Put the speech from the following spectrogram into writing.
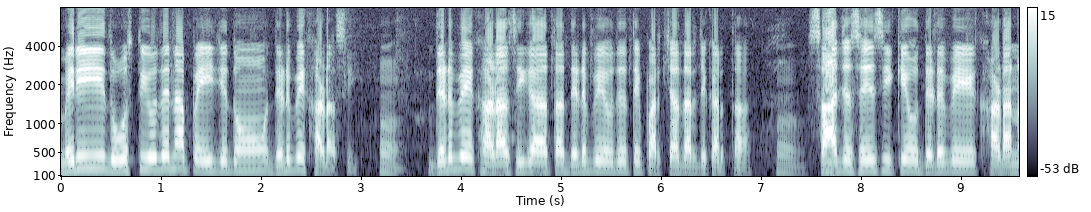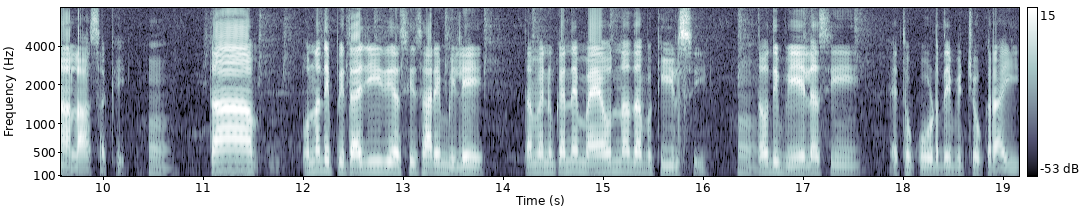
ਮੇਰੀ ਦੋਸਤੀ ਉਹਦੇ ਨਾਲ ਪਈ ਜਦੋਂ ਦਿੜਵੇ ਖਾੜਾ ਸੀ। ਹੂੰ। ਦਿੜਵੇ ਖਾੜਾ ਸੀਗਾ ਤਾਂ ਦਿੜਵੇ ਉਹਦੇ ਉੱਤੇ ਪਰਚਾ ਦਰਜ ਕਰਤਾ। ਹੂੰ। ਸਾਜ਼ਿਸ਼ ਇਹ ਸੀ ਕਿ ਉਹ ਦਿੜਵੇ ਖਾੜਾ ਨਾ ਲਾ ਸਕੇ। ਹੂੰ। ਤਾਂ ਉਹਨਾਂ ਦੇ ਪਿਤਾ ਜੀ ਦੇ ਅਸੀਂ ਸਾਰੇ ਮਿਲੇ। ਤਾਂ ਮੈਨੂੰ ਕਹਿੰਦੇ ਮੈਂ ਉਹਨਾਂ ਦਾ ਵਕੀਲ ਸੀ। ਤਾਂ ਉਹਦੀ ਬੇਲ ਅਸੀਂ ਇੱਥੋਂ ਕੋਰਟ ਦੇ ਵਿੱਚੋਂ ਕਰਾਈ।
